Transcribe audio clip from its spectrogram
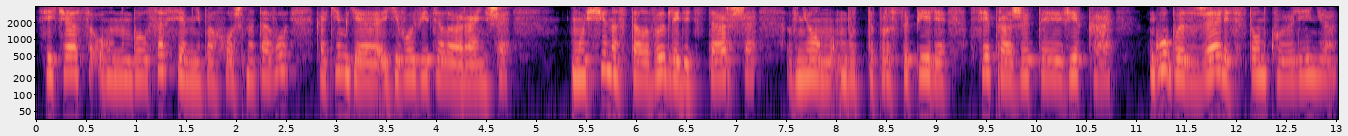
Сейчас он был совсем не похож на того, каким я его видела раньше. Мужчина стал выглядеть старше, в нем будто проступили все прожитые века, губы сжались в тонкую линию,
